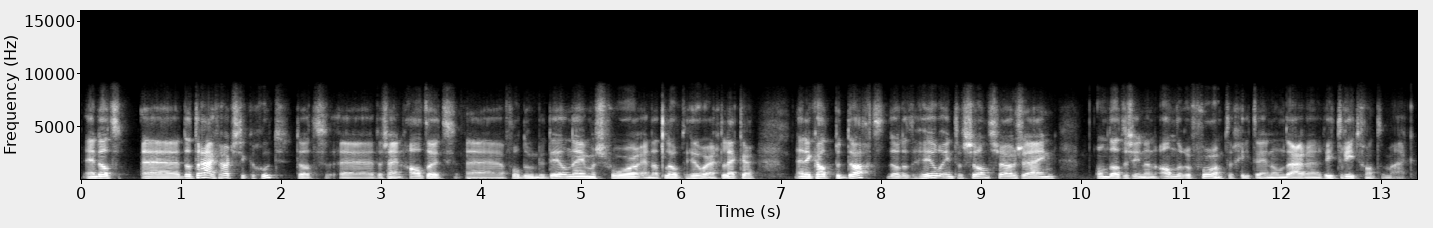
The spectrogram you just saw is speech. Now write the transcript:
En dat, uh, dat draait hartstikke goed. Dat, uh, er zijn altijd uh, voldoende deelnemers voor en dat loopt heel erg lekker. En ik had bedacht dat het heel interessant zou zijn om dat eens in een andere vorm te gieten en om daar een retreat van te maken.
